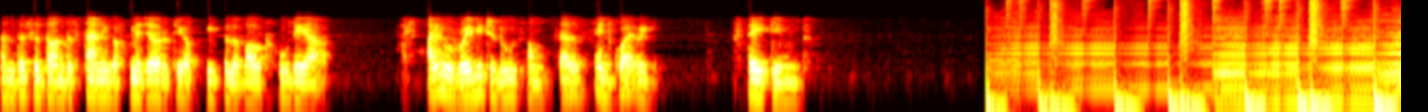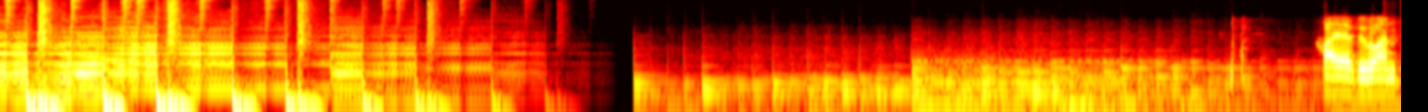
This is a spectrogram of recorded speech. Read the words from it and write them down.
then this is the understanding of majority of people about who they are. Are you ready to do some self-inquiry? Stay tuned. Hi everyone,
